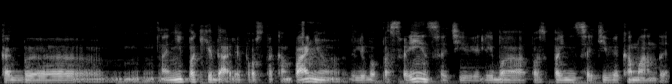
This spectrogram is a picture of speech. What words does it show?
как бы э, они покидали просто компанию либо по своей инициативе, либо по, по инициативе команды.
